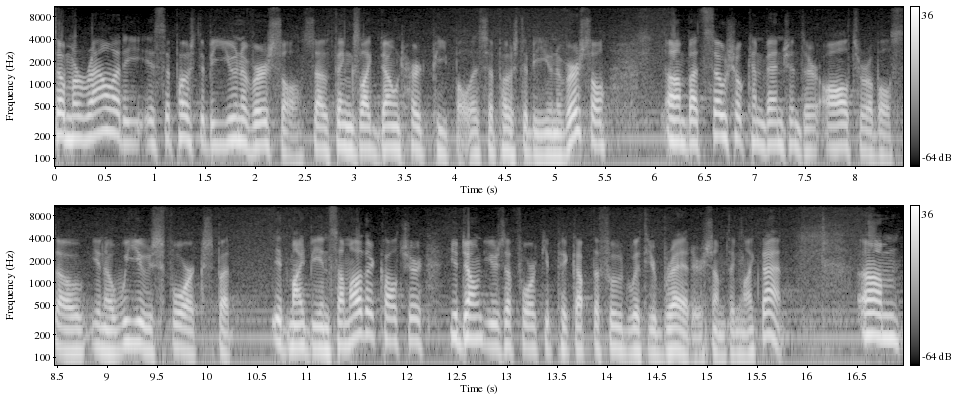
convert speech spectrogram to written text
so morality is supposed to be universal. So things like don't hurt people is supposed to be universal. Um, but social conventions are alterable. So, you know, we use forks, but it might be in some other culture. You don't use a fork, you pick up the food with your bread or something like that. Um,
